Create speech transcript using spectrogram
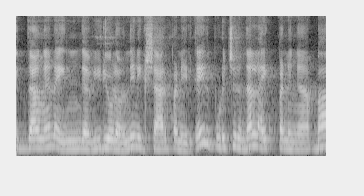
இதுதாங்க நான் இந்த வீடியோவில் வந்து இன்றைக்கி ஷேர் பண்ணியிருக்கேன். இது பிடிச்சிருந்தா லைக் பண்ணுங்கள் பா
